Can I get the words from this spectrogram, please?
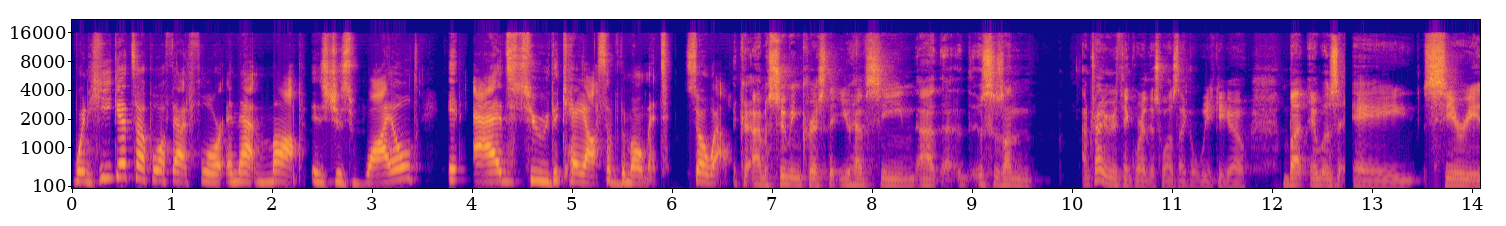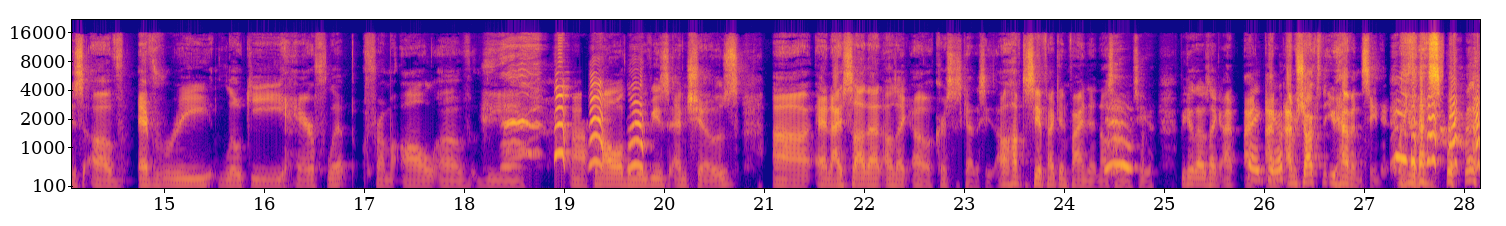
when he gets up off that floor and that mop is just wild, it adds to the chaos of the moment so well. I'm assuming, Chris, that you have seen. Uh, this was on. I'm trying to even think where this was, like a week ago, but it was a series of every Loki hair flip from all of the uh, from all of the movies and shows. Uh, and I saw that, I was like, "Oh, Chris has got to see." It. I'll have to see if I can find it, and I'll send it to you because I was like, I, I. I'm shocked that you haven't seen it. Like,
